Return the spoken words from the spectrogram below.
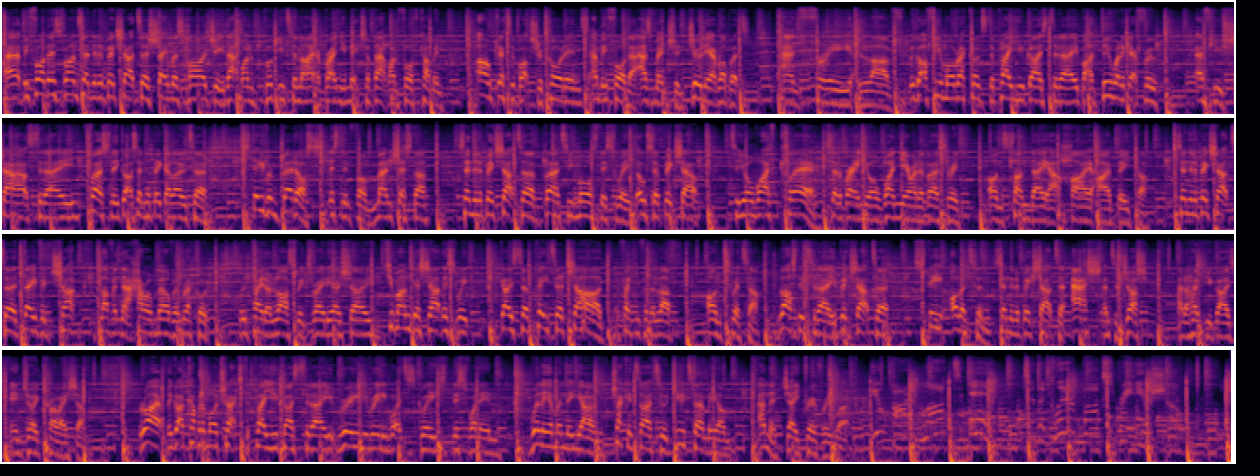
Uh, before this one, sending a big shout to Seamus Haji. That one, Boogie Tonight, a brand new mix of that one forthcoming on Glitterbox Recordings. And before that, as mentioned, Juliet Roberts and Free Love. We've got a few more records to play you guys today, but I do want to get through a few shout outs today. Firstly, got to send a big hello to Stephen Bedos, listening from Manchester. Sending a big shout to Bertie Morse this week. Also, big shout to your wife Claire, celebrating your one year anniversary on Sunday at High Ibiza. Sending a big shout to David Chuck, loving that Harold Melvin record we played on last week's radio show. Humongous shout this week goes to Peter Chard. Thank you for the love on Twitter. Lastly today, big shout to Steve Ollerton, sending a big shout to Ash and to Josh, and I hope you guys enjoyed Croatia. Right, we've got a couple of more tracks to play you guys today. Really, really wanted to squeeze this one in. William and the Young, track entitled You Turn Me On, and the JKriv rework. You are locked in to the Glitterbox Radio Show.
